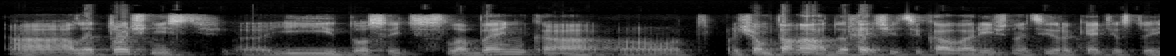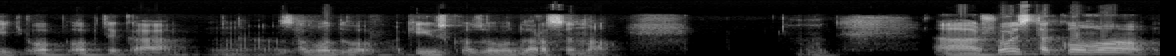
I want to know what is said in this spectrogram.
Але точність е, її досить слабенька. От. Причому та а, до речі, цікава річ: на цій ракеті стоїть оп- оптика заводу київського заводу Арсенал. Щось такого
